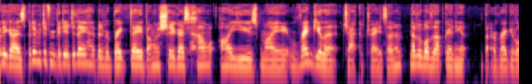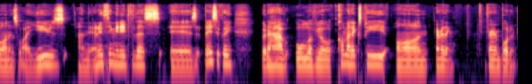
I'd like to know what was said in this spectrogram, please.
Alrighty guys, bit of a different video today, had a bit of a break day, but I'm going to show you guys how I use my regular Jack of Trades. I've never bothered upgrading it, but a regular one is what I use, and the only thing you need for this is basically you're going to have all of your combat XP on everything. Very important.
